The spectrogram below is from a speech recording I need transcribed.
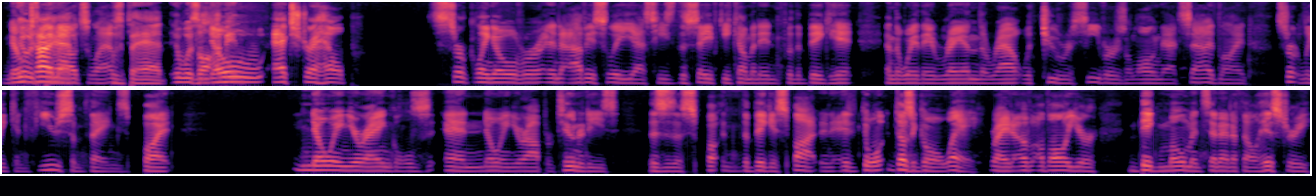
No timeouts bad. left. It was bad. It was all, no I mean, extra help circling over. And obviously, yes, he's the safety coming in for the big hit. And the way they ran the route with two receivers along that sideline certainly confused some things. But knowing your angles and knowing your opportunities, this is a spot, the biggest spot, and it doesn't go away, right? Of, of all your big moments in NFL history,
